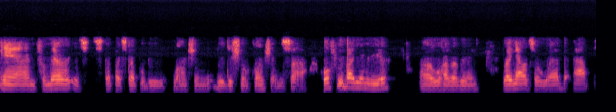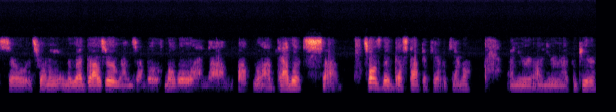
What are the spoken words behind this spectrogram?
And from there, it's step by step, we'll be launching the additional functions. Uh, hopefully by the end of the year, uh, we'll have everything. Right now, it's a web app, so it's running in the web browser, runs on both mobile and um, uh, tablets, uh, as well as the desktop if you have a camera on your on your uh, computer.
